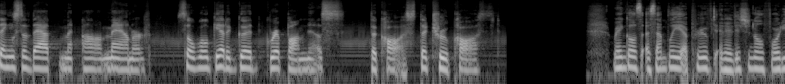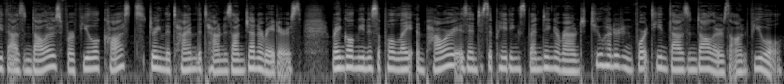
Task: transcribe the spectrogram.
things of that uh, manner. So we'll get a good grip on this, the cost, the true cost. Wrangell's assembly approved an additional $40,000 for fuel costs during the time the town is on generators. Wrangell Municipal Light and Power is anticipating spending around $214,000 on fuel.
